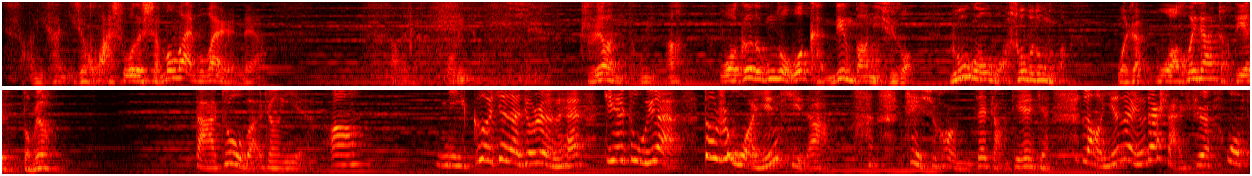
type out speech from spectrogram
嫂子，你看你这话说的什么外不外人的呀？嫂子，这样，我跟你说，只要你同意啊，我哥的工作我肯定帮你去做。如果我说不动的话，我这样，我回家找爹去，怎么样？打住吧，郑义啊！你哥现在就认为爹住院都是我引起的，这时候你再找爹去，老爷子有点闪失，我负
